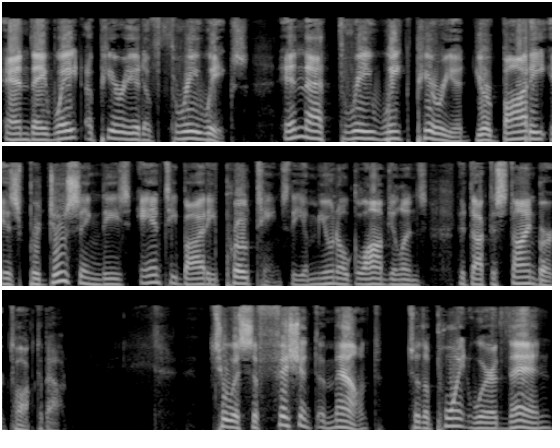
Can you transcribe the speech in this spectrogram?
and they wait a period of three weeks. In that three week period, your body is producing these antibody proteins, the immunoglobulins that Dr. Steinberg talked about, to a sufficient amount to the point where then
